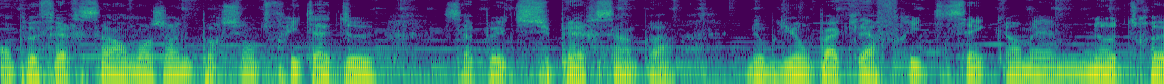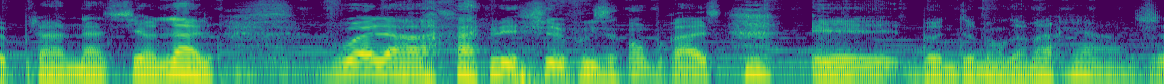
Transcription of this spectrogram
On peut faire ça en mangeant une portion de frites à deux. Ça peut être super sympa. N'oublions pas que la frite, c'est quand même notre plat national. Voilà, allez, je vous embrasse et bonne demande en mariage.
